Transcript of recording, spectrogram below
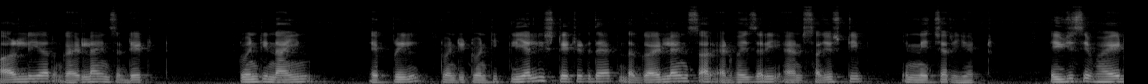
earlier guidelines dated 29 April 2020 clearly stated that the guidelines are advisory and suggestive in nature yet UGC vied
